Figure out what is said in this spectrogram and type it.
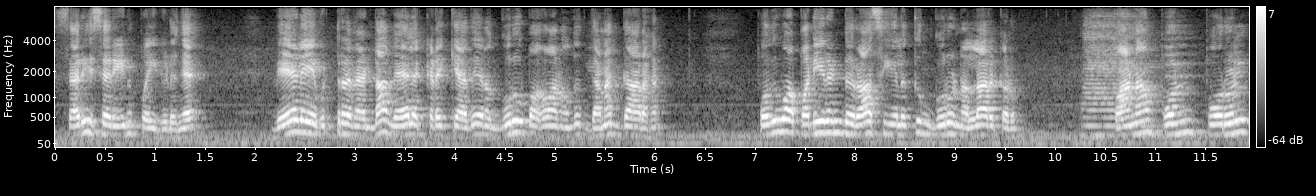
சரி சரின்னு போய்க்கிடுங்க. வேலையை விட்டுற வேண்டாம் வேலை கிடைக்காது. எனக்கு குரு பகவான் வந்து தனக்காரகன். பொதுவாக பனிரெண்டு ராசிகளுக்கும் குரு நல்லா இருக்கணும். பணம் பொன் பொருள்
